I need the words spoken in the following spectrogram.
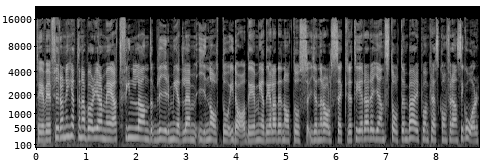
TV4-nyheterna börjar med att Finland blir medlem i Nato idag. Det meddelade Natos generalsekreterare Jens Stoltenberg på en presskonferens igår.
